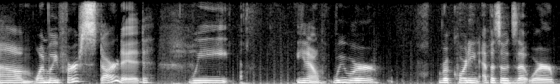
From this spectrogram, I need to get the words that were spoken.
Um, when we first started, we, you know, we were recording episodes that were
